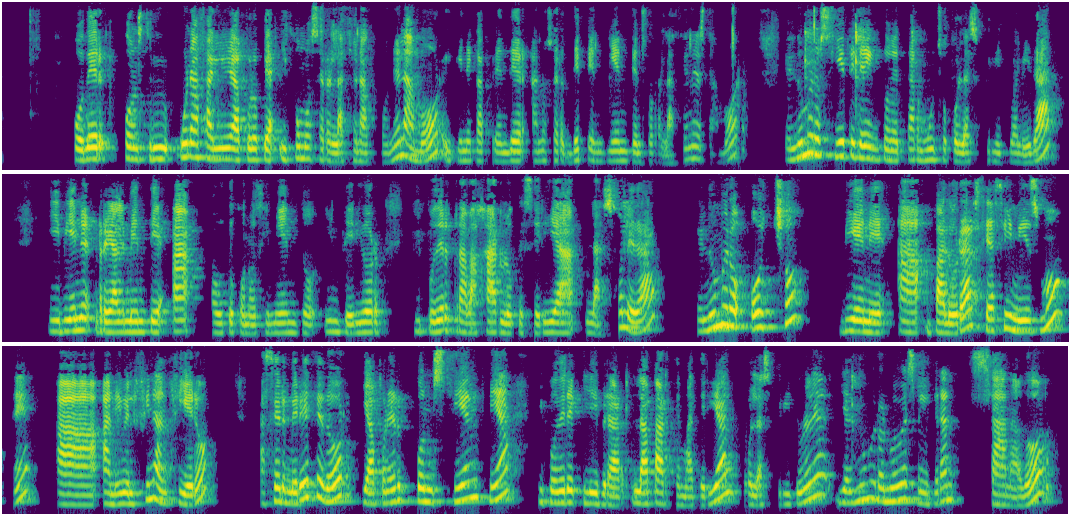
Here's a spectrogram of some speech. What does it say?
poder construir una familia propia y cómo se relaciona con el amor y tiene que aprender a no ser dependiente en sus relaciones de amor. El número 7 tiene que conectar mucho con la espiritualidad y viene realmente a autoconocimiento interior y poder trabajar lo que sería la soledad. El número 8 viene a valorarse a sí mismo ¿eh? a, nivel financiero a ser merecedor y a poner conciencia y poder equilibrar la parte material con la espiritualidad. Y el número nueve es el gran sanador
